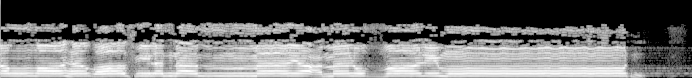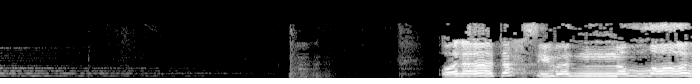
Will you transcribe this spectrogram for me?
الله غافلا عما يعمل الظالمون. ولا تحسبن الله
